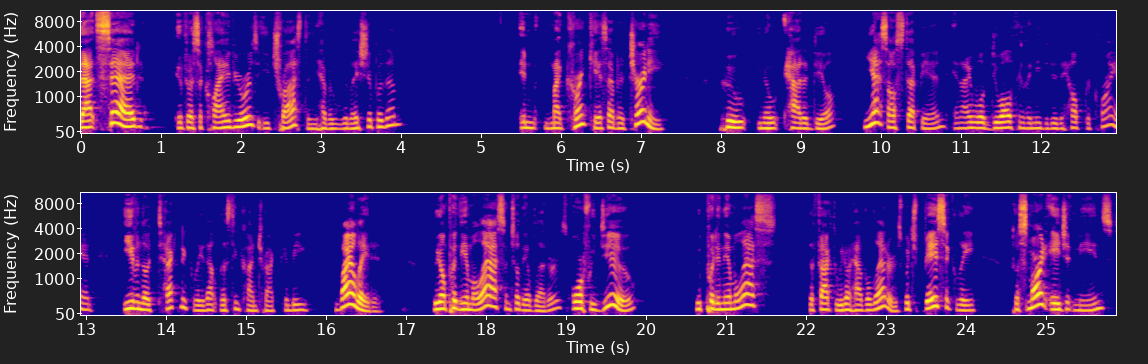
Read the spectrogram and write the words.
That said, if there's a client of yours that you trust and you have a relationship with them, in my current case, I have an attorney who, you know, had a deal. Yes, I'll step in and I will do all the things I need to do to help the client, even though technically that listing contract can be violated. We don't put in the MLS until they have letters, or if we do, we put in the MLS the fact that we don't have the letters, which basically to a smart agent means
